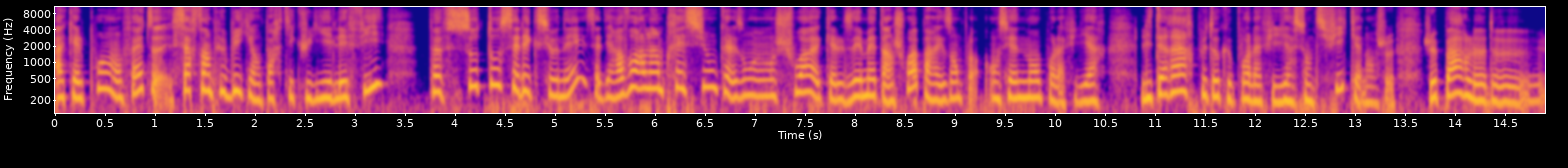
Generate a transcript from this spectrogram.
à quel point, en fait, certains publics, et en particulier les filles, peuvent s'auto-sélectionner, c'est-à-dire avoir l'impression qu'elles ont un choix, qu'elles émettent un choix, par exemple anciennement pour la filière littéraire plutôt que pour la filière scientifique. Alors je, je parle de,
